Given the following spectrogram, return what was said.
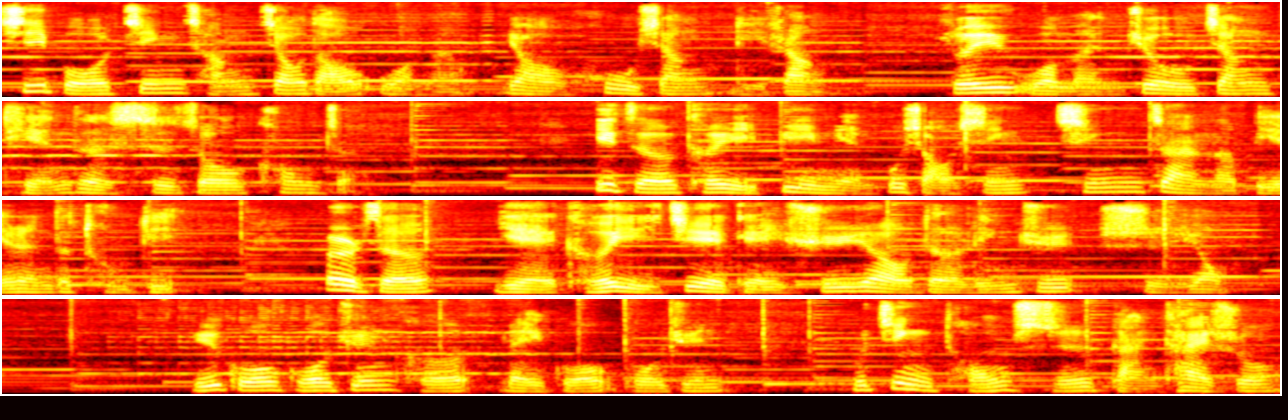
西伯经常教导我们要互相礼让，所以我们就将田的四周空着，一则可以避免不小心侵占了别人的土地，二则也可以借给需要的邻居使用。虞国国君和诔国国君不禁同时感慨说：“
